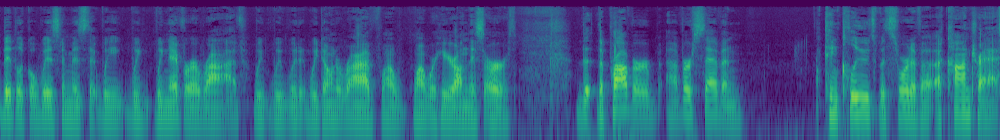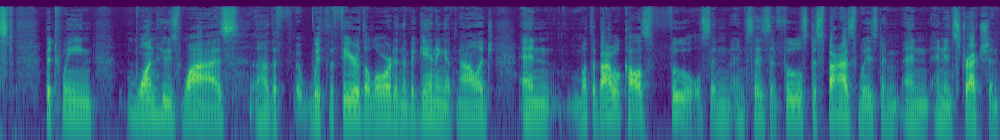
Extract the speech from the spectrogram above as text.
biblical wisdom is that we, we, we never arrive. We, we, we don't arrive while, while we're here on this earth. The, the proverb, uh, verse 7, concludes with sort of a, a contrast between one who's wise uh, the, with the fear of the Lord in the beginning of knowledge and what the Bible calls fools and, and says that fools despise wisdom and, and instruction.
